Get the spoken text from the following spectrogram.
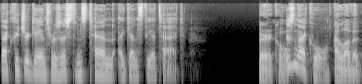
that creature gains resistance 10 against the attack. Very cool. Isn't that cool? I love it.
